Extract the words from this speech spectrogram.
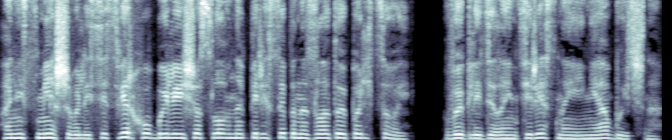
Они смешивались и сверху были еще словно пересыпаны золотой пыльцой. Выглядело интересно и необычно.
